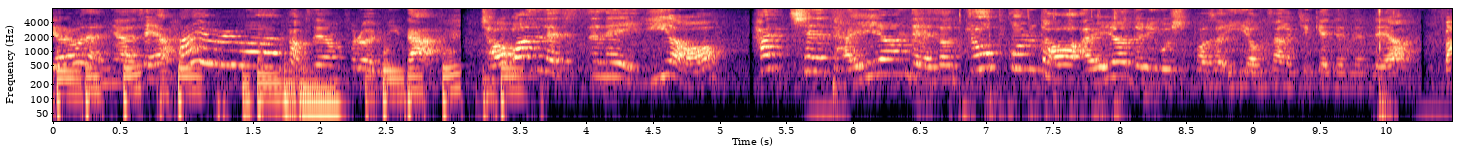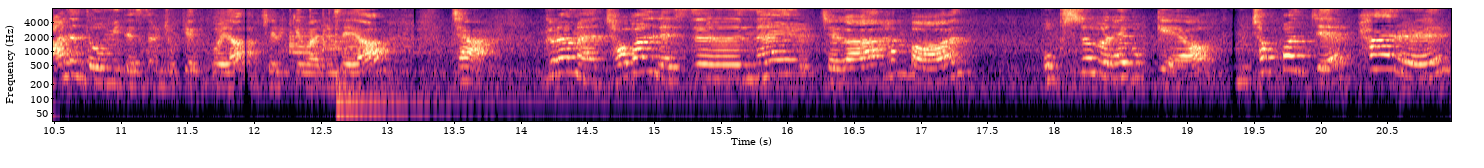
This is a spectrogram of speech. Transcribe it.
여러분 안녕하세요. Hi everyone. 박세현 프로입니다. 저번 레슨에 이어 하체 단련대에서 조금 더 알려드리고 싶어서 이 영상을 찍게 됐는데요. 많은 도움이 됐으면 좋겠고요. 재밌게 봐주세요. 자, 그러면 저번 레슨을 제가 한번 복습을 해볼게요. 음, 첫 번째, 팔을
